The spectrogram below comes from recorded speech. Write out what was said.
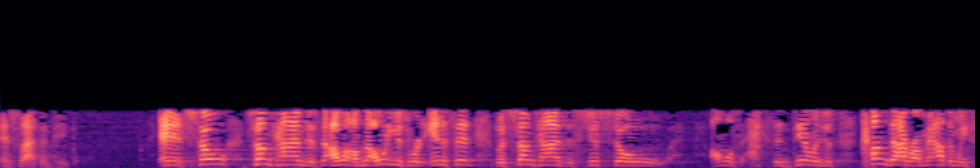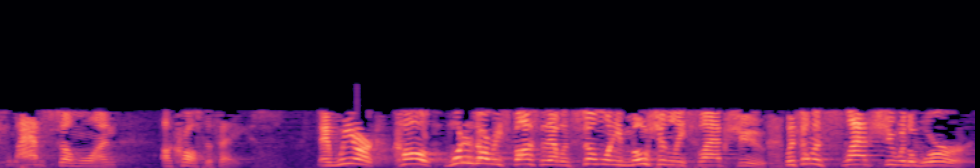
and slapping people. And it's so, sometimes it's, I won't, I won't use the word innocent, but sometimes it's just so almost accidentally just comes out of our mouth and we slap someone across the face. And we are called, what is our response to that when someone emotionally slaps you? When someone slaps you with a word?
